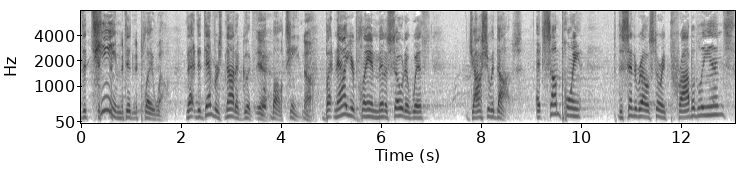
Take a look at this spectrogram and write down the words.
the team didn't play well. That the Denver's not a good football yeah. team. No. But now you're playing Minnesota with Joshua Dobbs. At some point, the Cinderella story probably ends.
